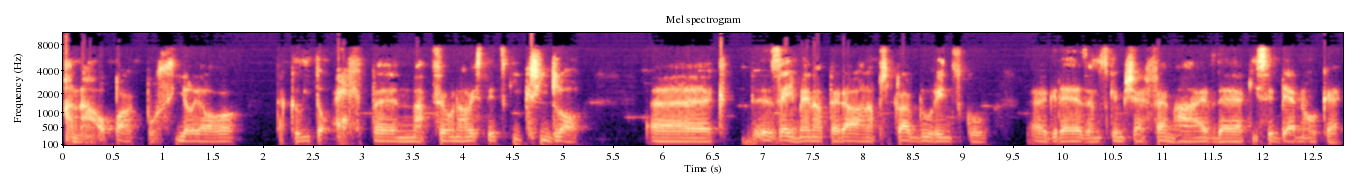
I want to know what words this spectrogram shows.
A naopak posílilo takový to echt nacionalistický křídlo, eh, zejména teda například v Durinsku, eh, kde je zemským šéfem AFD jakýsi Bernhoke.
